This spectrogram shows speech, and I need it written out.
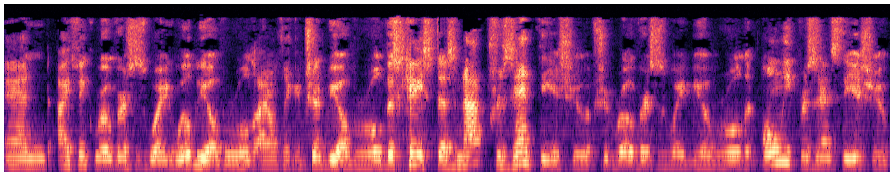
And I think Roe versus Wade will be overruled. I don't think it should be overruled. This case does not present the issue of should Roe versus Wade be overruled. It only presents the issue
